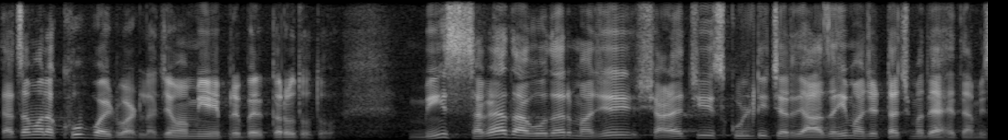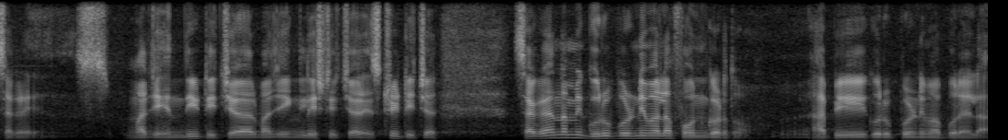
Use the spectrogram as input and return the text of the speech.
त्याचा मला खूप वाईट वाटला जेव्हा मी हे प्रिपेअर करत होतो. मी सगळ्यात अगोदर माझी शाळेची स्कूल टीचर जे आजही माझे टचमध्ये आहेत आम्ही सगळे. माझे हिंदी टीचर माझे इंग्लिश टीचर हिस्ट्री टीचर सगळ्यांना मी गुरुपौर्णिमेला फोन करतो. हॅपी गुरुपौर्णिमा बोलायला.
